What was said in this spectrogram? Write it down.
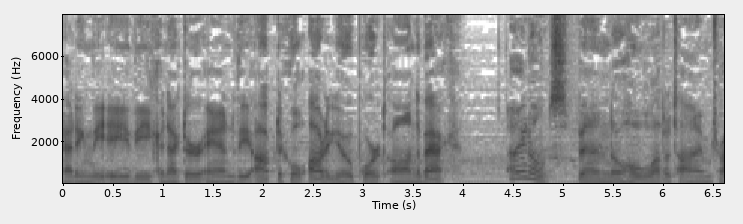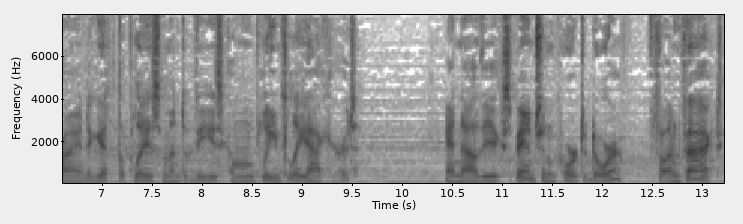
adding the AV connector and the optical audio port on the back. I don't spend a whole lot of time trying to get the placement of these completely accurate. And now the expansion port door. Fun fact,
